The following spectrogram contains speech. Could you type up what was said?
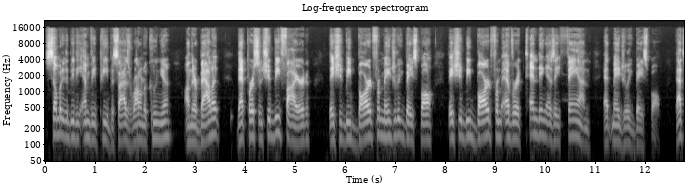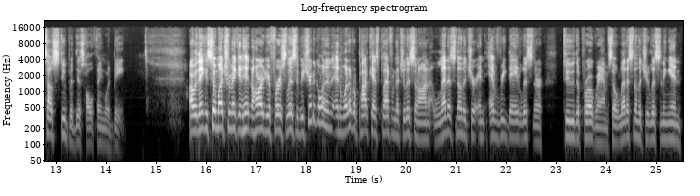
somebody to be the MVP besides Ronald Acuna on their ballot, that person should be fired. They should be barred from Major League Baseball. They should be barred from ever attending as a fan at Major League Baseball. That's how stupid this whole thing would be. All right, well, thank you so much for making Hitting Hard your first listen. Be sure to go in and, and whatever podcast platform that you listen on, let us know that you're an everyday listener to the program. So let us know that you're listening in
